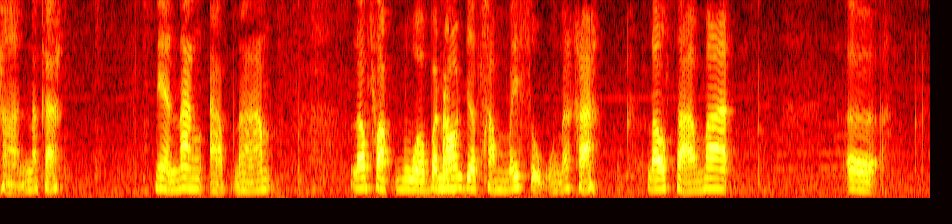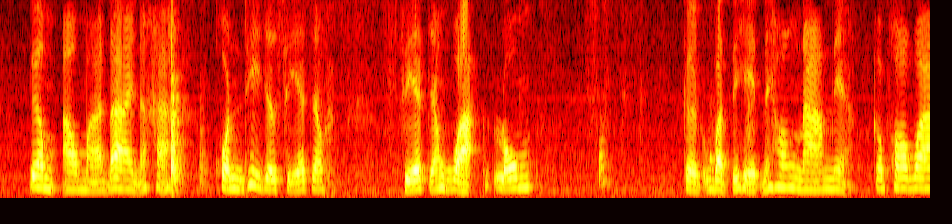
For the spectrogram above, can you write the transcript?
ฐานนะคะ เนี่ยนั่งอาบน้ำแล้วฝักบัวป้าน้องจะทำไม่สูงนะคะ เราสามารถ เอ่อเอื้อมเอามาได้นะคะ คนที่จะเสียจะเสียจังหวะล้ม เกิดอุบัติเหตุในห้องน้ำเนี่ย ก็เพราะว่า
